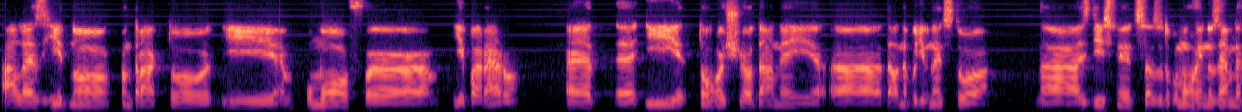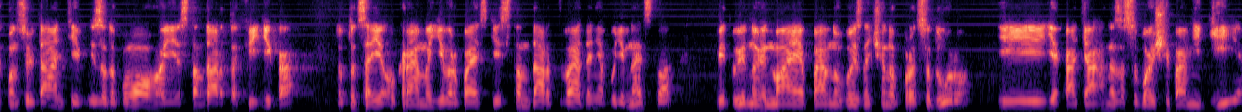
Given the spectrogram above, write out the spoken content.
Але згідно контракту і умов е, ЄБРРу і того, що даний, дане будівництво здійснюється за допомогою іноземних консультантів і за допомогою стандарта Фідіка, тобто це є окремий європейський стандарт ведення будівництва. Відповідно, він має певну визначену процедуру, і яка тягне за собою ще певні дії,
